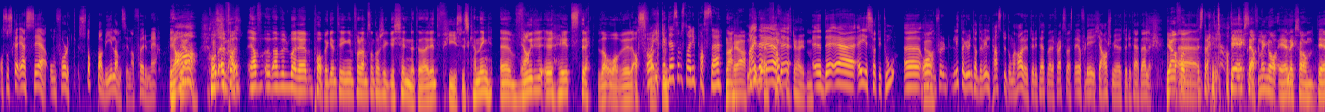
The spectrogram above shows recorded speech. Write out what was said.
Og så skal jeg se om folk stopper bilene sine for meg. Ja. Ja. Hvordan, for, ja! jeg vil bare påpeke en ting for dem som kanskje ikke kjenner til deg rent fysisk, Henning. Eh, hvor ja. høyt strekker du deg over asfalten? Og ikke det som står i passet. Nei, Nei det, er, det, det er 1,72. Uh, og ja. Litt av grunnen til at jeg vil teste ut om jeg har autoritet med refleksvest, er jo fordi jeg ikke har så mye autoritet ellers. Ja, for uh, Det jeg ser for meg nå, er liksom Det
